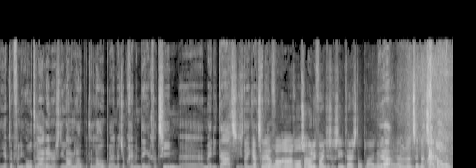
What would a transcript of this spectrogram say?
je hebt ook van die ultrarunners die lang lopen te lopen en dat je op een gegeven moment dingen gaat zien, eh, meditaties, dingen. ik heb heel allemaal- veel roze olifantjes gezien tijdens de opleiding. Ja, dat zijn, dat, zijn al, eh,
